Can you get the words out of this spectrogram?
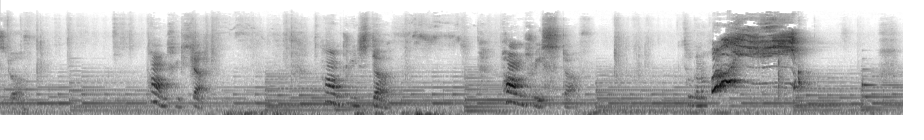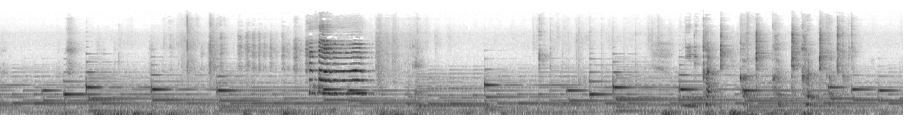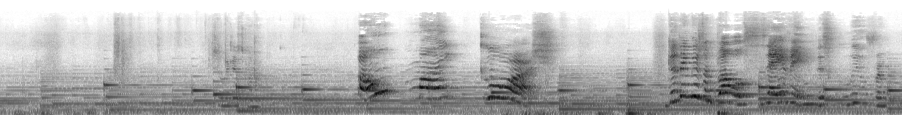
Stuff. Palm tree stuff. Palm tree stuff. Palm tree stuff. So we're gonna. bubbles saving this glue from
